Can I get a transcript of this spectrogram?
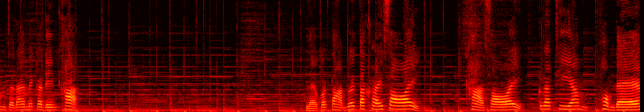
ำจะได้ไม่กระเด็นค่ะ แล้วก็ตามด้วยตะไคร้ซอย ข่าซอย กระเทียม หอมแดง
